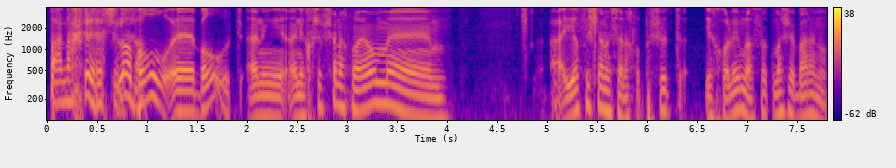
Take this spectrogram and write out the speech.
פן אחר שלך. לא, ברור, אה, ברור. אני, אני חושב שאנחנו היום... אה, היופי שלנו שאנחנו פשוט יכולים לעשות מה שבא לנו.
